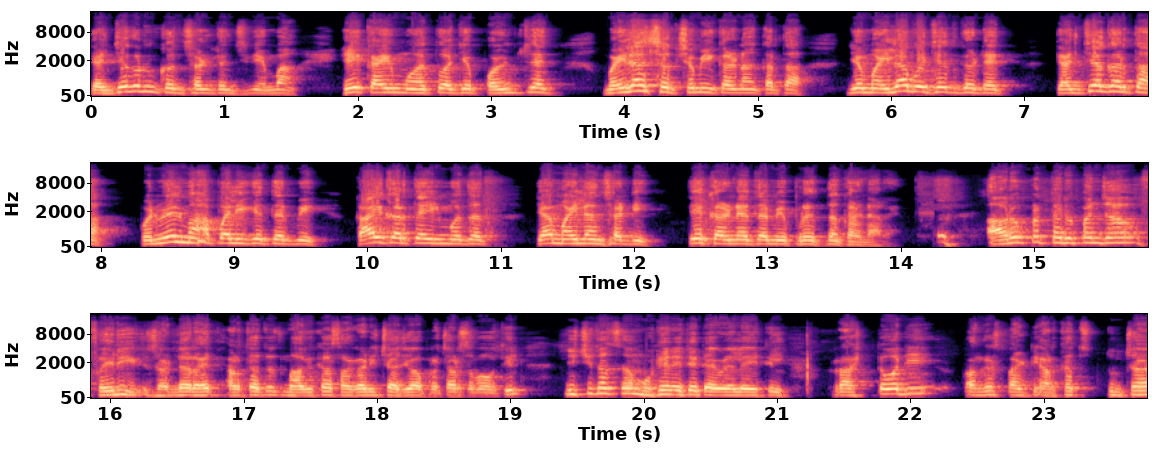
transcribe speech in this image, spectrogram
त्यांच्याकडून कन्सल्टन्सी नेमा. हे काही महत्त्वाचे पॉईंट्स आहेत. महिला सक्षमीकरणाकरता जे महिला बचत गट आहेत त्यांच्याकरता पनवेल महापालिकेतर्फे काय करता येईल मदत? त्या महिलांसाठी ते करण्याचा मी प्रयत्न करणार आहे. आरोप प्रत्यारोपांच्या फैरी झडणार आहेत. अर्थातच महाविकास आघाडीच्या जेव्हा प्रचार सभा होतील निश्चितच मोठे नेते त्यावेळेला येतील. राष्ट्रवादी काँग्रेस पार्टी अर्थात तुमच्या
